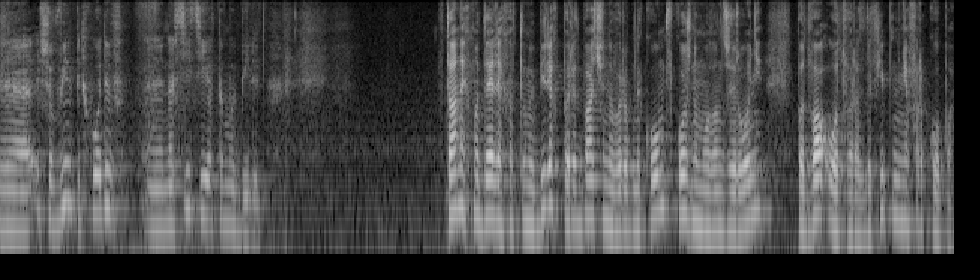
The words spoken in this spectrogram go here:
е, щоб він підходив на всі ці автомобілі. В даних моделях автомобілях передбачено виробником в кожному лонжероні по два отвора для кріплення фаркопа.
